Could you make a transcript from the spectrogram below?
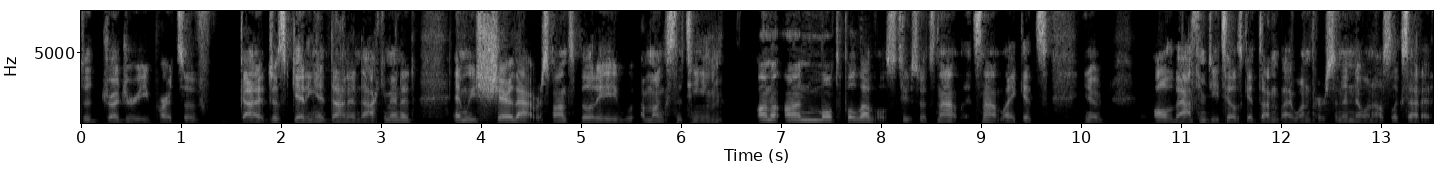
the drudgery parts of got just getting it done and documented. And we share that responsibility amongst the team on on multiple levels too. So it's not it's not like it's you know all the bathroom details get done by one person and no one else looks at it.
